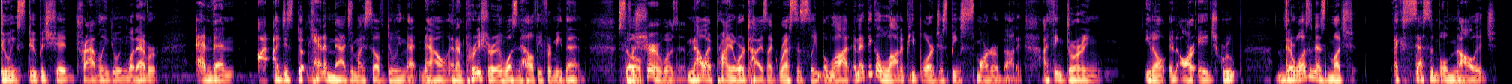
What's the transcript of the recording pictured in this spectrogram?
doing stupid shit, traveling, doing whatever. And then I, I just don't, can't imagine myself doing that now. And I'm pretty sure it wasn't healthy for me then. So For sure it wasn't. now I prioritize like rest and sleep a lot. And I think a lot of people are just being smarter about it. I think during, you know, in our age group, there wasn't as much accessible knowledge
